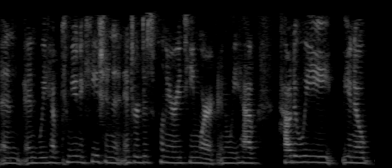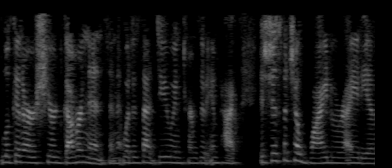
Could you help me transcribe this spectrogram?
and and we have communication and interdisciplinary teamwork and we have how do we you know look at our shared governance and what does that do in terms of impact? It's just such a wide variety of,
